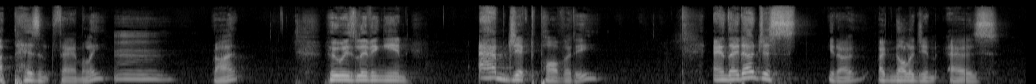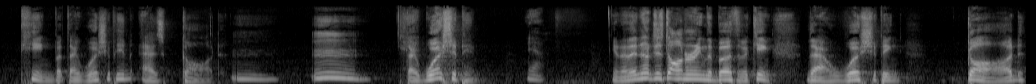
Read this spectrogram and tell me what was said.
a peasant family, right? Who is living in abject poverty. And they don't just, you know, acknowledge him as king, but they worship him as God. mm They worship him. Yeah. You know, they're not just honoring the birth of a king, they are worshipping God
